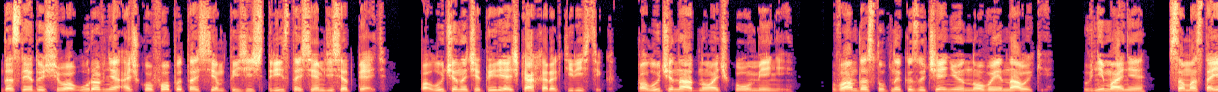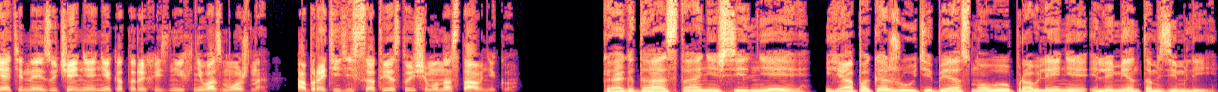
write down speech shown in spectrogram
До следующего уровня очков опыта 7375. Получено 4 очка характеристик. Получено 1 очко умений. Вам доступны к изучению новые навыки. Внимание! Самостоятельное изучение некоторых из них невозможно. Обратитесь к соответствующему наставнику. Когда станешь сильнее, я покажу тебе основы управления элементом Земли.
